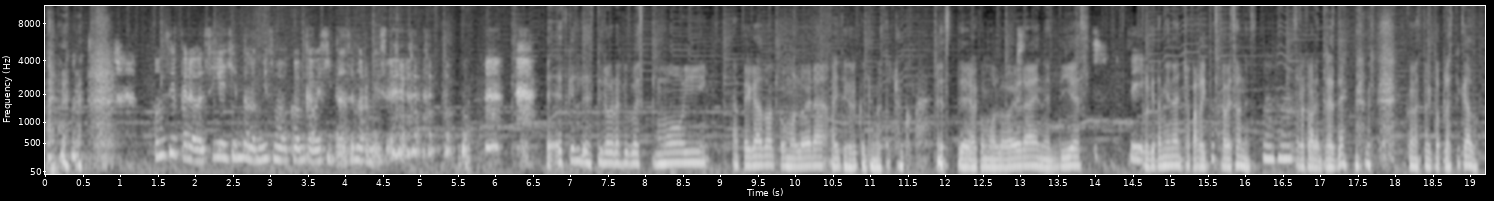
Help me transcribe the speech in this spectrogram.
Aún sí, pero sigue siendo lo mismo con cabecitas enormes. Es que el estilo gráfico es muy apegado a como lo era. Ay, te creo que tengo esto choco. Este, a como lo era en el 10. sí. Porque también eran chaparritos cabezones. Ujú, Solo que ahora en 3D. con aspecto plasticado.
